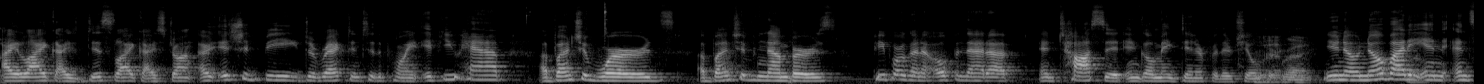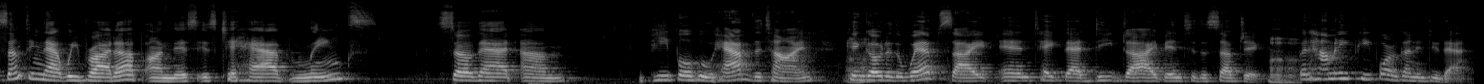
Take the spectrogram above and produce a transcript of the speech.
I like, I dislike, I strong. uh, It should be direct and to the point. If you have a bunch of words, a bunch of numbers, people are gonna open that up and toss it and go make dinner for their children. Right. You know, nobody, and, and something that we brought up on this is to have links so that um, people who have the time can uh-huh. go to the website and take that deep dive into the subject. Uh-huh. But how many people are going to do that?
